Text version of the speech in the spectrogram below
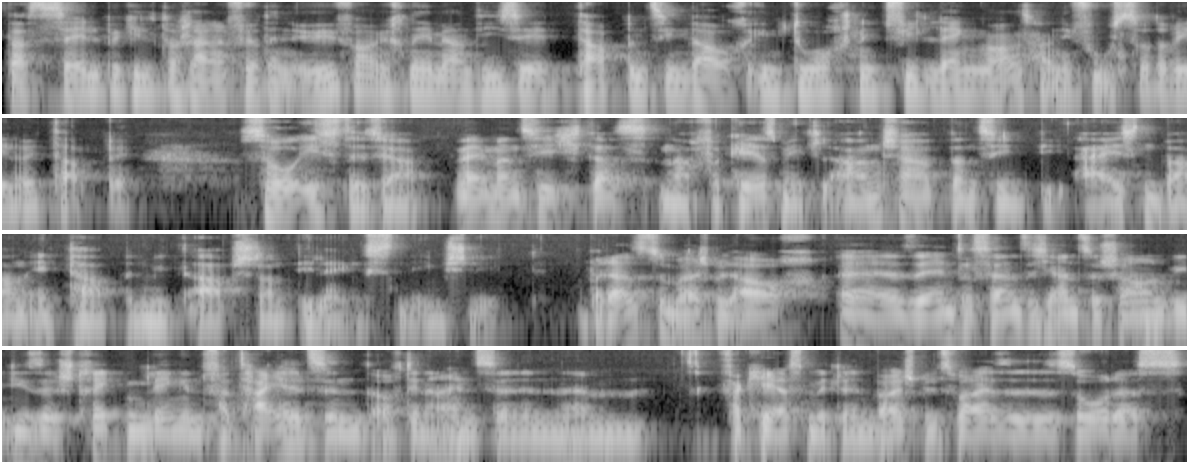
dasselbe gilt wahrscheinlich für den ÖV. Ich nehme an, diese Etappen sind auch im Durchschnitt viel länger als eine Fuß- oder Veloetappe. So ist es ja. Wenn man sich das nach Verkehrsmitteln anschaut, dann sind die Eisenbahnetappen mit Abstand die längsten im Schnitt. Aber da ist zum Beispiel auch äh, sehr interessant, sich anzuschauen, wie diese Streckenlängen verteilt sind auf den einzelnen ähm, Verkehrsmitteln. Beispielsweise ist es so, dass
